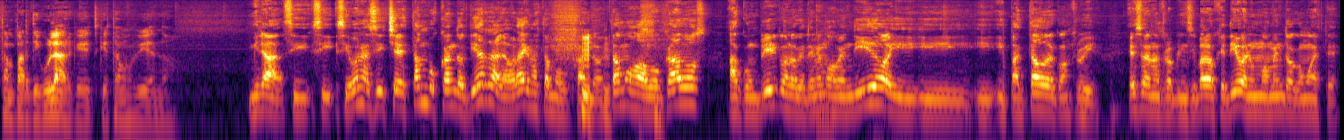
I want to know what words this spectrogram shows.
tan particular que, estamos viviendo. Mira, si, si, si vos decís, che, ¿están buscando tierra? La verdad que no estamos buscando. Estamos abocados a cumplir con lo que tenemos vendido y, pactado de construir. Ese es nuestro principal objetivo en un momento como este.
